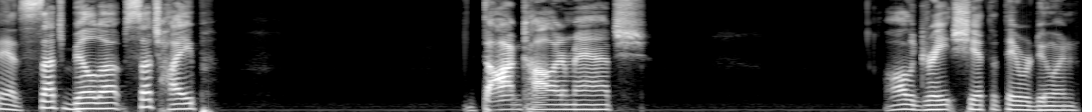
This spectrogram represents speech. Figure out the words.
they had such build up, such hype dog collar match, all the great shit that they were doing,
